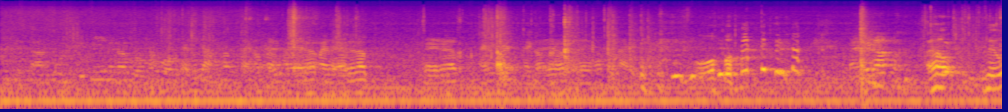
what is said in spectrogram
ที่ติดตามชมคลิปนี้นะครับผมครับผมใส่ทุกอย่างครับใส่เข้าไปไปครับแล้วไปแล้วนะครับไปแล้วครับใส่ใส่ใส่เข้าไปครับใส่เข้าไปใส่โอ้ไปแล้วครับเอาเร็ว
